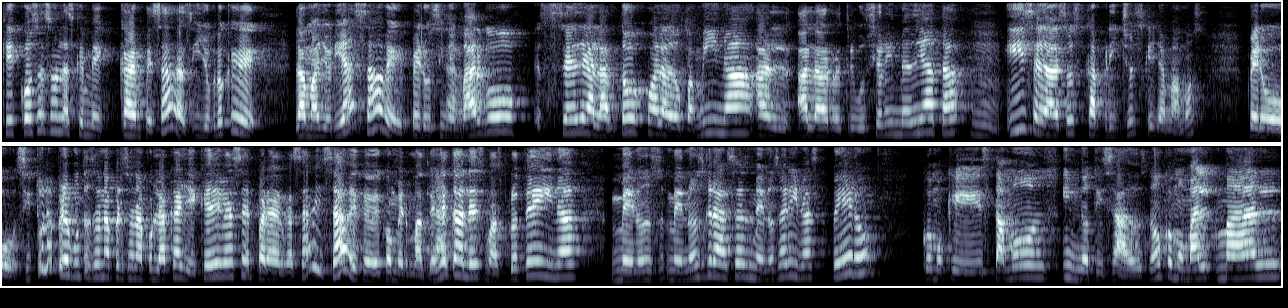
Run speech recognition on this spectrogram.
qué cosas son las que me caen pesadas y yo creo que la mayoría sabe, pero sin embargo cede al antojo, a la dopamina, a la retribución inmediata mm. y se da esos caprichos que llamamos. Pero si tú le preguntas a una persona por la calle qué debe hacer para adelgazar y sabe que debe comer más vegetales, más proteína, menos, menos grasas, menos harinas, pero como que estamos hipnotizados, ¿no? Como mal, mal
